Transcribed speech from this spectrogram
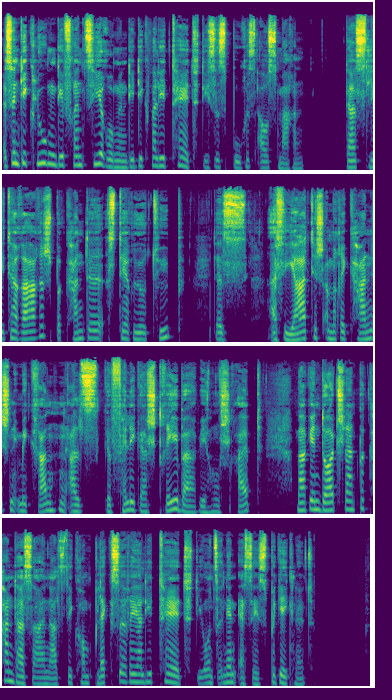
Es sind die klugen Differenzierungen, die die Qualität dieses Buches ausmachen. Das literarisch bekannte Stereotyp des asiatisch-amerikanischen Immigranten als gefälliger Streber, wie Hong schreibt, mag in Deutschland bekannter sein als die komplexe Realität, die uns in den Essays begegnet.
